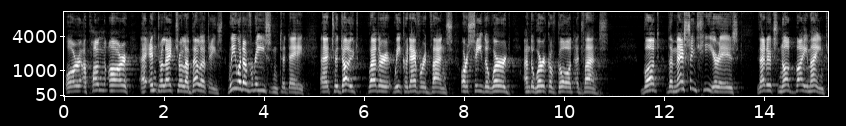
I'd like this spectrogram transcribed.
or upon our uh, intellectual abilities, we would have reason today uh, to doubt whether we could ever advance or see the Word and the work of God advance. But the message here is that it's not by might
